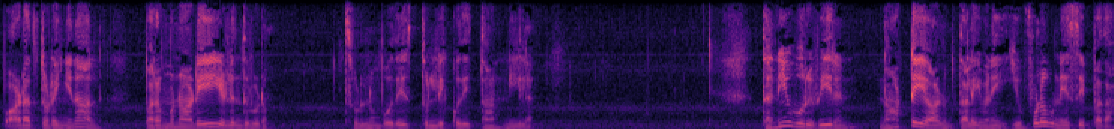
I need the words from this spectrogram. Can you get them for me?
பாடத் தொடங்கினால் பரம்பு நாடே எழுந்துவிடும். சொல்லும்போதே துள்ளி குதித்தான் நீலன். தனி ஒரு வீரன் நாட்டை ஆளும் தலைவனை இவ்வளவு நேசிப்பதா?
